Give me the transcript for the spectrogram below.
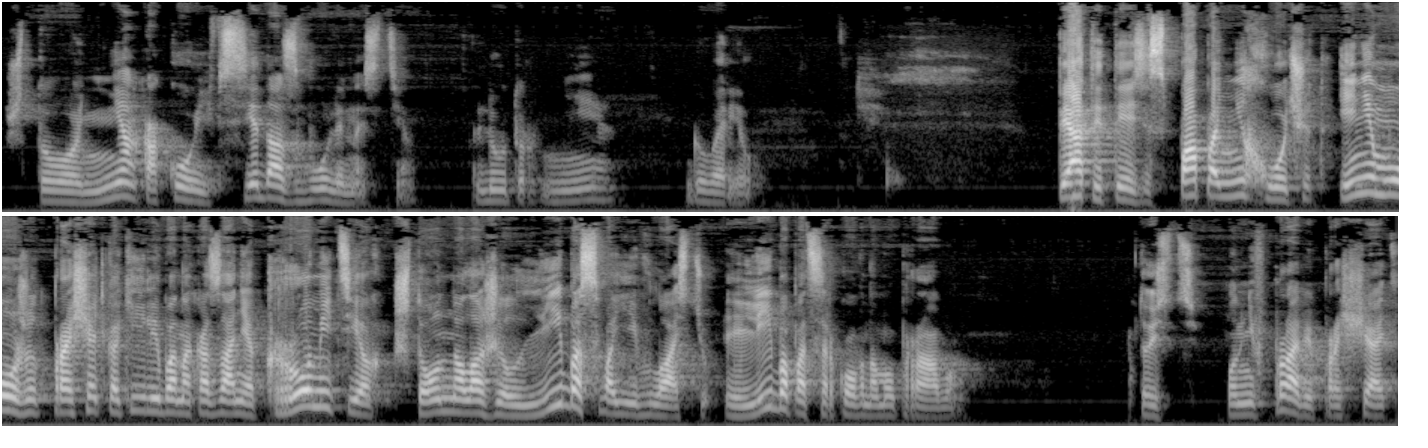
что ни о какой вседозволенности Лютер не говорил. Пятый тезис. Папа не хочет и не может прощать какие-либо наказания, кроме тех, что он наложил либо своей властью, либо по церковному праву. То есть он не вправе прощать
